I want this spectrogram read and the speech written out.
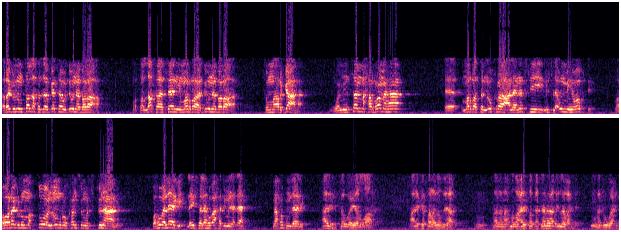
رجل طلق زوجته دون براءة وطلقها ثاني مرة دون براءة ثم أرجعها ومن ثم حرمها آه، مرة أخرى على نفسه مثل أمه وأخته وهو رجل مقطوع عمره 65 عاما وهو لاجئ ليس له أحد من الأهل. ما حكم ذلك؟ عليه التوبة إلى الله. عليه كفارة الظهار. وهذا ما مضى عليه طلقة ما بقي إلا واحدة طلقة واحدة.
